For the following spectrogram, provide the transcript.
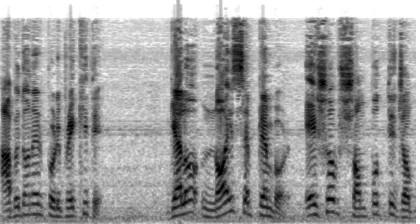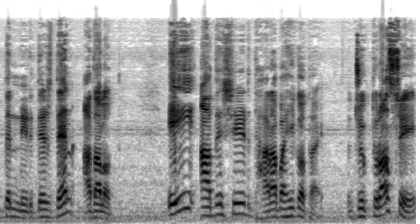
আবেদনের পরিপ্রেক্ষিতে গেল নয় সেপ্টেম্বর এসব সম্পত্তি জব্দের নির্দেশ দেন আদালত। এই আদেশের ধারাবাহিকতায় যুক্তরাষ্ট্রে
